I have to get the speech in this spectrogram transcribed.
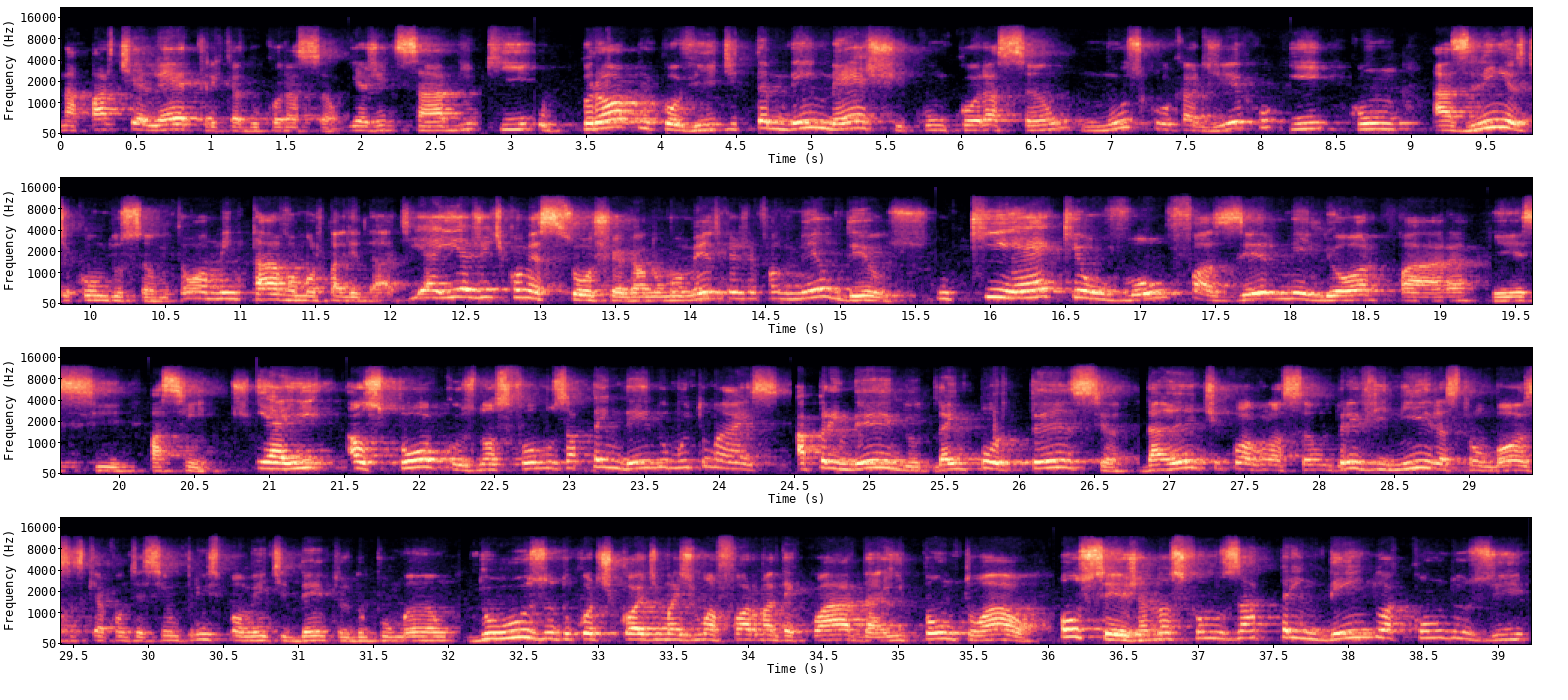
na parte elétrica do coração. E a gente sabe que o próprio Covid também mexe com o coração, músculo cardíaco e com as linhas de condução. Então aumentava a mortalidade. E aí a gente começou a chegar no momento que a gente falou: meu Deus, o que é que eu vou fazer melhor para esse paciente? E aí, aos poucos, nós fomos aprendendo muito mais, aprendendo da importância da anticoagulação, prevenir as tromboses que aconteciam principalmente dentro do pulmão, do uso do corticoide, mas de uma forma adequada e pontual. Ou seja, nós fomos aprendendo a conduzir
